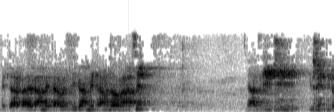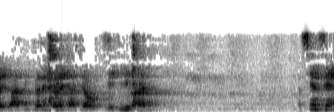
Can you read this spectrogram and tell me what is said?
မေတ္တာကာယကမေတ္တာဝစီကမေတ္တာမနောကဖြင့် ညာစီကြီးပြုရင်ပြုလိုက်တာပြောရင်ပြောလိုက်တာပြောရေးကြည့်ပါလေအစဉ်စဉ်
